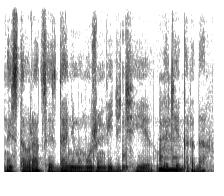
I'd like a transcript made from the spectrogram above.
реставрации зданий мы можем видеть и в угу. этих городах.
